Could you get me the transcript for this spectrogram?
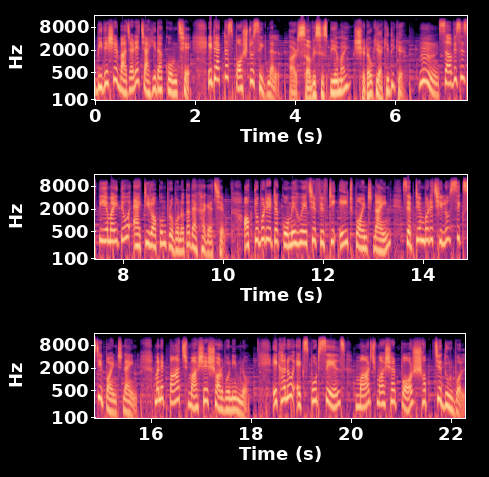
বিদেশের বাজারে চাহিদা কমছে। এটা একটা স্পষ্ট সিগন্যাল আর সার্ভিসেস পিএমআই সেটাও কি একই দিকে? হুম, সার্ভিসেস পিএমআইতেও একই রকম প্রবণতা দেখা গেছে। অক্টোবরে এটা কমে হয়েছে ফিফটি সেপ্টেম্বরে ছিল সিক্সটি মানে পাঁচ মাসের সর্বনিম্ন। এখানেও এক্সপোর্ট সেলস মার্চ মাসের পর সবচেয়ে দুর্বল,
